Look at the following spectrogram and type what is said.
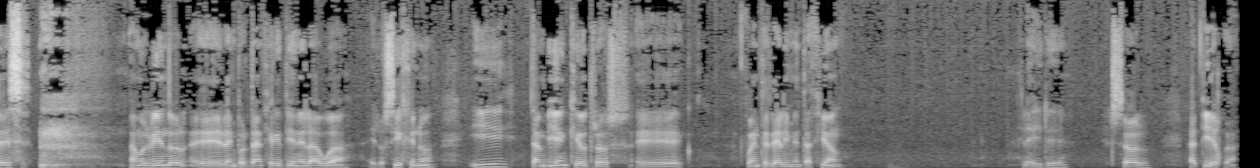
Entonces, vamos viendo eh, la importancia que tiene el agua, el oxígeno y también que otras eh, fuentes de alimentación, el aire, el sol, la tierra.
